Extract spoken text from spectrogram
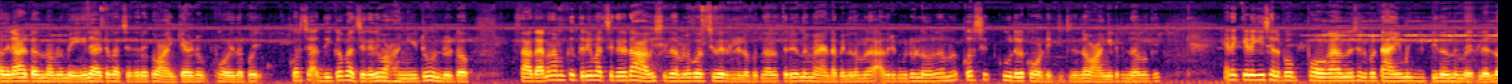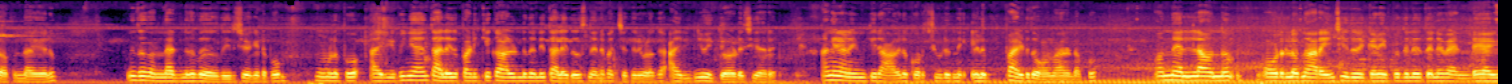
അതിനായിട്ടാണ് നമ്മൾ മെയിനായിട്ട് പച്ചക്കറിയൊക്കെ വാങ്ങിക്കാൻ വേണ്ടി പോയത്. അപ്പോൾ കുറച്ച് അധികം പച്ചക്കറി വാങ്ങിയിട്ടും ഉണ്ട് കേട്ടോ സാധാരണ നമുക്ക് ഇത്രയും പച്ചക്കറിയുടെ ആവശ്യമില്ല. നമ്മൾ കുറച്ച് പേരില്ലല്ലോ. അപ്പോൾ എന്നാൽ ഇത്രയൊന്നും വേണ്ട. പിന്നെ നമ്മൾ അവരും കൂടി ഉള്ളതുകൊണ്ട് നമ്മൾ കുറച്ച് കൂടുതൽ ക്വാണ്ടിറ്റി തന്നെ വാങ്ങിയിട്ട് പിന്നെ നമുക്ക് ഇടയ്ക്കിടയ്ക്ക് ചിലപ്പോൾ പോകാനൊന്നും ചിലപ്പോൾ ടൈം കിട്ടിയതൊന്നും വരില്ലല്ലോ. അപ്പോൾ എന്തായാലും ഇത് നന്നായിട്ട് വേർതിരിച്ച് വെക്കട്ടെ. അപ്പം നമ്മളിപ്പോൾ അരി ഇപ്പം ഞാൻ തലേ പണിക്കൊക്കെ ആളുണ്ടെന്നുണ്ടെങ്കിൽ തലേ ദിവസം തന്നെ പച്ചക്കറികളൊക്കെ അരിഞ്ഞ് വയ്ക്കും അവിടെ ചെയ്യാറ്. അങ്ങനെയാണ് എനിക്ക് രാവിലെ കുറച്ചുകൂടി ഒന്ന് എളുപ്പമായിട്ട് തോന്നാറുണ്ട്. അപ്പോൾ ഒന്നെല്ലാം ഒന്ന് ഓർഡറിലൊന്ന് അറേഞ്ച് ചെയ്ത് വെക്കുകയാണെങ്കിൽ ഇപ്പോൾ ഇതിൽ തന്നെ വെണ്ടയായി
